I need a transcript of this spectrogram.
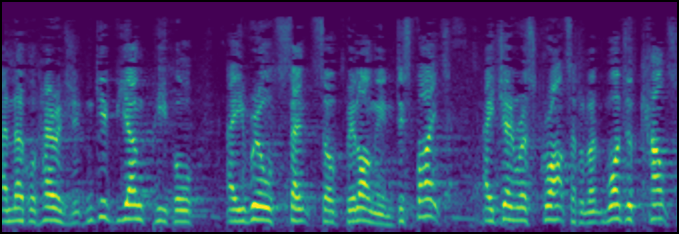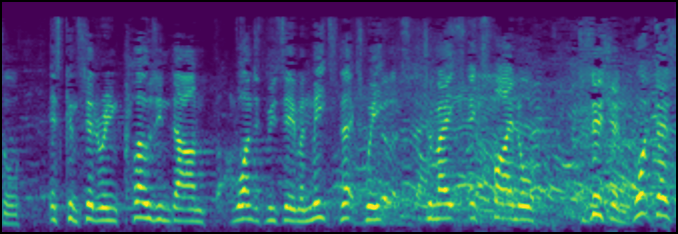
and local heritage. It can give young people a real sense of belonging. Despite a generous grant settlement, Wandsworth Council is considering closing down Wandsworth Museum and meets next week to make its final decision. What does,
